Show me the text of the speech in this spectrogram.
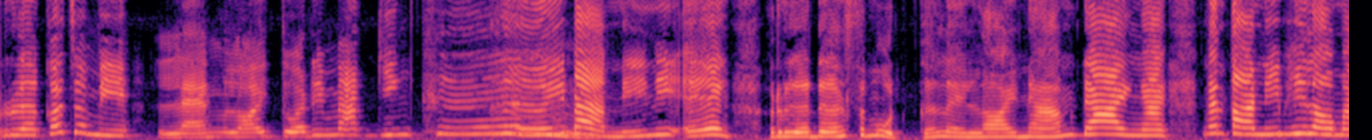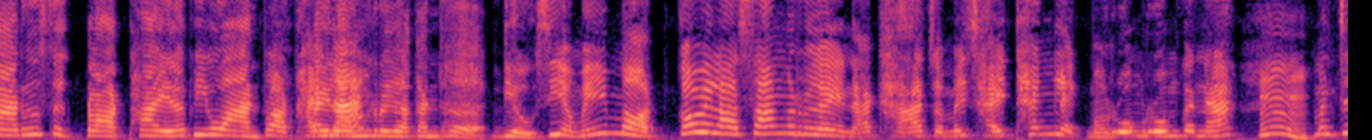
เรือก็จะมีแรงลอยตัวได้มากยิ่งขึ้นเฮ้ยแบบนี้นี่เอง เรือเดินสมุทรก็เลยลอยน้ำได้ไง งั้นตอนนี้พี่เรามารู้สึกปลอดภัยแล้วพี่วานปลอดภัยไปนะลงเรือกันเถอะ เดี๋ยวสิยังไม่หมด ก็เวลาสร้างเรือนะคะ จะไม่ใช้แท่งเหล็กมารวมๆกันนะอืมมันจะ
